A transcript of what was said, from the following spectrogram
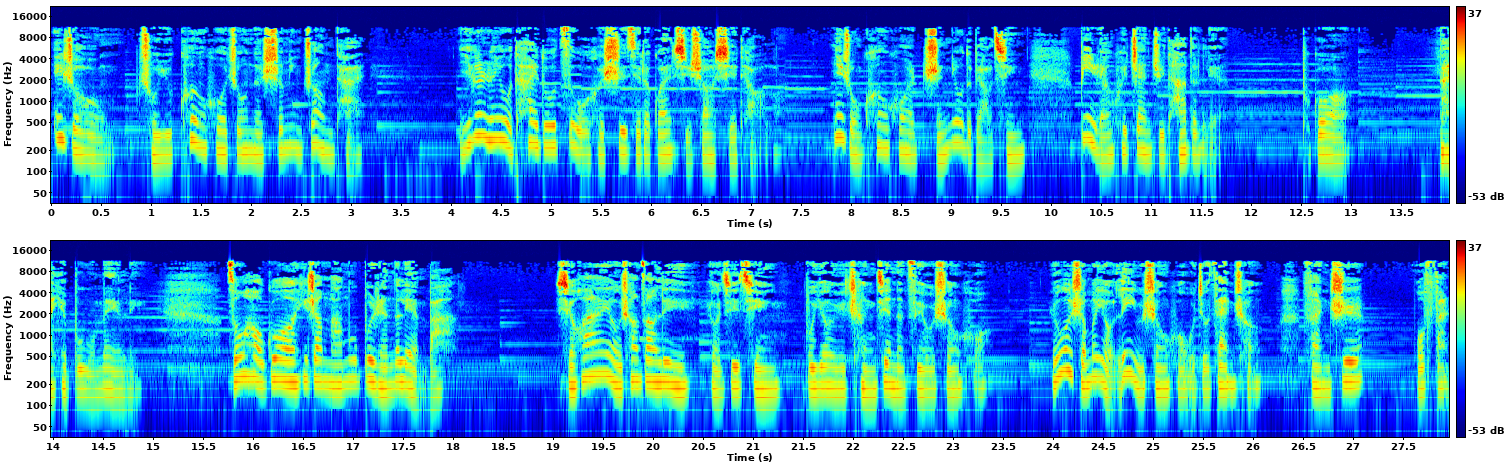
一种处于困惑中的生命状态。一个人有太多自我和世界的关系需要协调了，那种困惑而执拗的表情。必然会占据他的脸，不过，那也不无魅力，总好过一张麻木不仁的脸吧。喜欢有创造力、有激情、不囿于成见的自由生活，如果什么有利于生活，我就赞成；反之，我反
